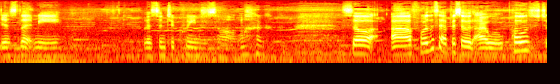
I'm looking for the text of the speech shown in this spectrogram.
just let me listen to Queen's song. So, uh, for this episode, I will post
